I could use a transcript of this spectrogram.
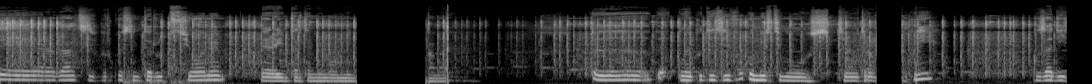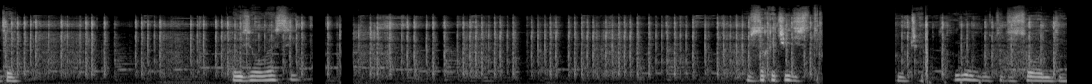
Scusate ragazzi per questa interruzione, era entrata mia mamma in camera. Eh, beh, come potete fuoco noi stiamo, stiamo tranquilli. Cosa dite? Dove siamo messi? Mi sa che ci distrugge. È un botto di soldi.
